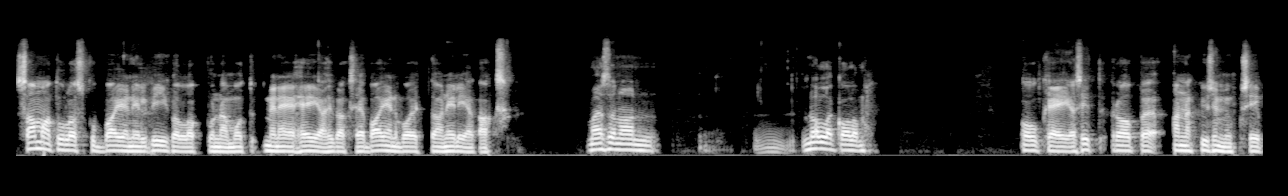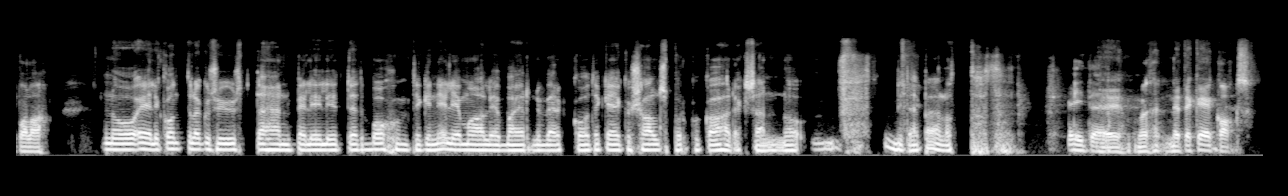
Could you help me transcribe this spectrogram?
sama tulos kuin Bayernilla viikonloppuna, mutta menee heidän hyväkseen. Bayern voittaa 4-2. Mä sanon 0-3. Okei, okay, ja sitten Roope, anna kysymyksiä palaa. No Eeli Konttila kysyi just tähän peliin liittyen, että Bochum teki neljä maalia Bayernin verkkoa, tekeekö Salzburg kahdeksan? No mitä päälottaa? Ei tee. Ei, ne tekee kaksi.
